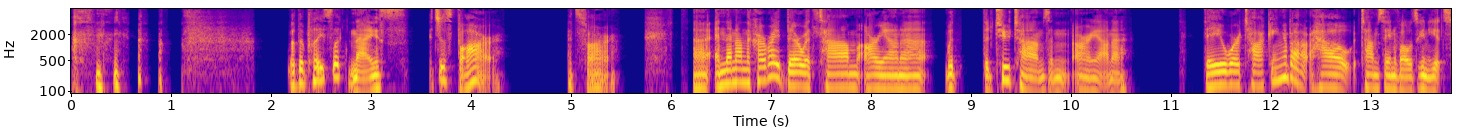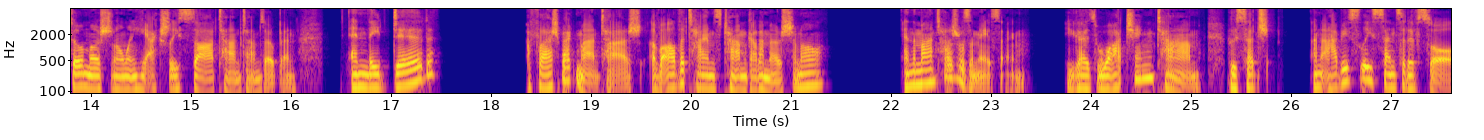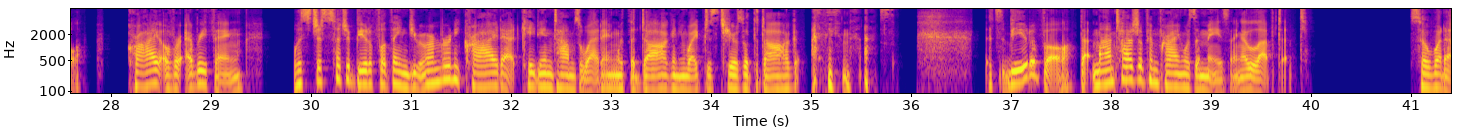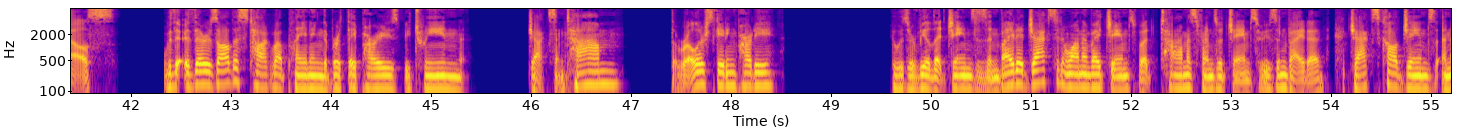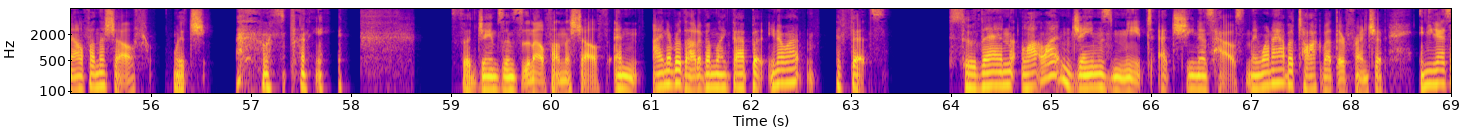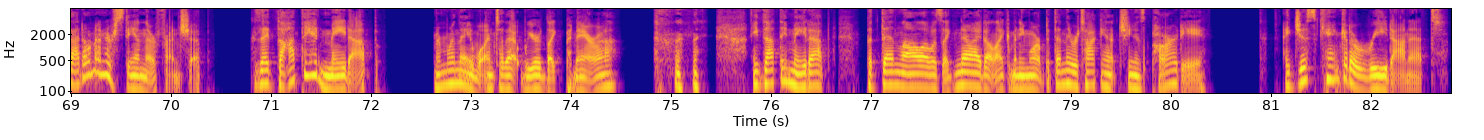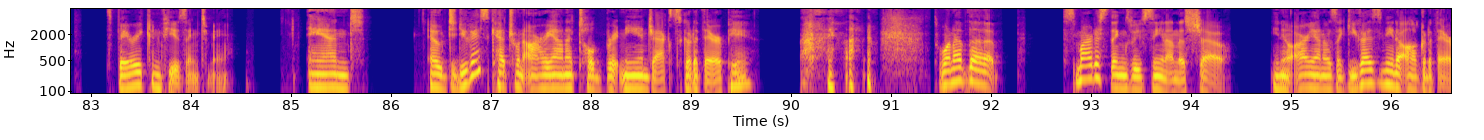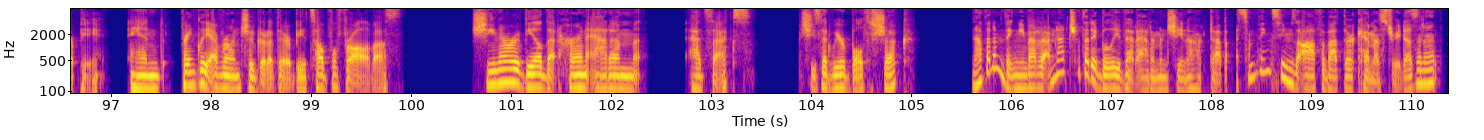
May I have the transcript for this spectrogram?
but the place looked nice. It's just far. It's far. Uh, and then on the car ride there with Tom, Ariana, with the two Toms and Ariana, they were talking about how Tom Sandoval was going to get so emotional when he actually saw Tom Tom's open. And they did a flashback montage of all the times Tom got emotional. And the montage was amazing. You guys watching Tom, who's such an obviously sensitive soul, cry over everything was just such a beautiful thing. Do you remember when he cried at Katie and Tom's wedding with the dog and he wiped his tears with the dog? I mean, that's, it's beautiful. That montage of him crying was amazing. I loved it. So what else? There's all this talk about planning the birthday parties between Jax and Tom, the roller skating party. It was revealed that James is invited. Jax didn't want to invite James, but Tom is friends with James, so he's invited. Jax called James an elf on the shelf, which was funny. so James is an elf on the shelf. And I never thought of him like that, but you know what? It fits. So then Lala and James meet at Scheana's house and they want to have a talk about their friendship. And you guys, I don't understand their friendship because I thought they had made up. Remember when they went to that weird like Panera I thought they made up, but then Lala was like, no, I don't like him anymore. But then they were talking at Scheana's party. I just can't get a read on it. It's very confusing to me. And oh, did you guys catch when Ariana told Brittany and Jax to go to therapy? it's one of the smartest things we've seen on this show. You know, Ariana was like, you guys need to all go to therapy. And frankly, everyone should go to therapy. It's helpful for all of us. Scheana revealed that her and Adam had sex she said we were both shook. Now that I'm thinking about it, I'm not sure that I believe that Adam and Scheana hooked up. Something seems off about their chemistry, doesn't it?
